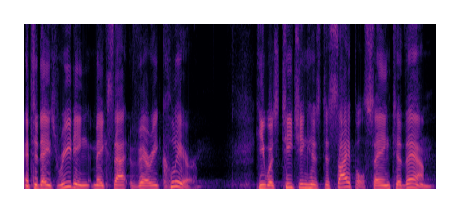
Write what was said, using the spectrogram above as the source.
And today's reading makes that very clear. He was teaching his disciples, saying to them,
